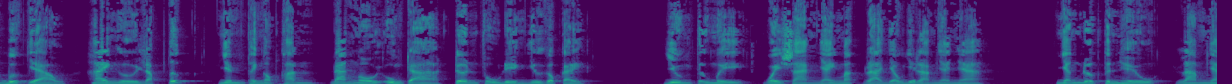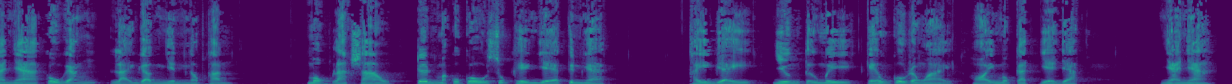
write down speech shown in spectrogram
bước vào, hai người lập tức nhìn thấy Ngọc Thanh đang ngồi uống trà trên phủ điền dưới gốc cây. Dương Tử Mi quay sang nháy mắt ra dấu với Lam Nha Nha. Nhận được tín hiệu, làm nhà nhà cố gắng lại gần nhìn Ngọc Thanh. Một lát sau, trên mặt của cô xuất hiện vẻ kinh ngạc. Thấy vậy, Dương Tử Mi kéo cô ra ngoài, hỏi một cách dè dặt. nhà nhà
